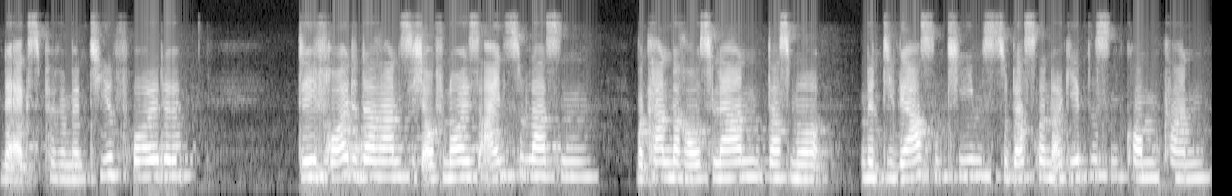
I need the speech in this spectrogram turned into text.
eine Experimentierfreude, die Freude daran, sich auf Neues einzulassen. Man kann daraus lernen, dass man mit diversen Teams zu besseren Ergebnissen kommen kann.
